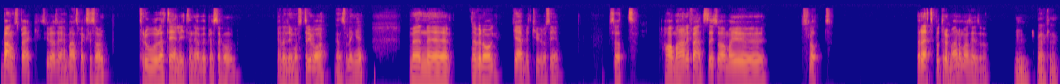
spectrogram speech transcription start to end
bounceback skulle jag säga, en bounceback-säsong. Tror att det är en liten överprestation. Eller det måste det ju vara än så länge. Men eh, överlag jävligt kul att se. Så att har man han i fantasy så har man ju slått rätt på trumman om man säger så. Mm, verkligen.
